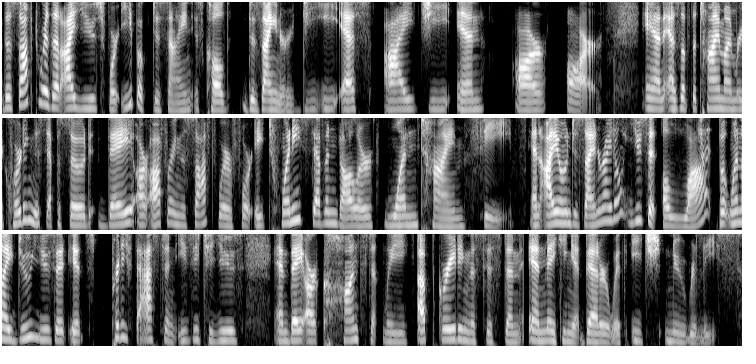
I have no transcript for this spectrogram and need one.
The software that I use for ebook design is called Designrr, D E S I G N R R. And as of the time I'm recording this episode, they are offering the software for a $27 one time fee. And I own Designrr. I don't use it a lot, but when I do use it, it's pretty fast and easy to use, and they are constantly upgrading the system and making it better with each new release.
